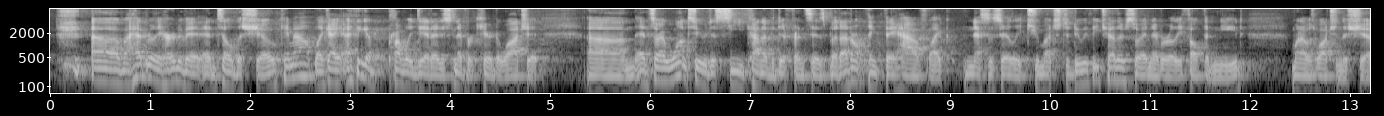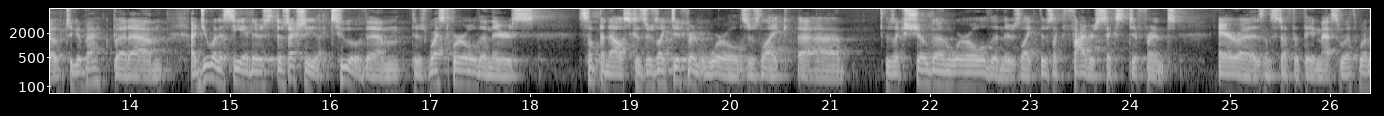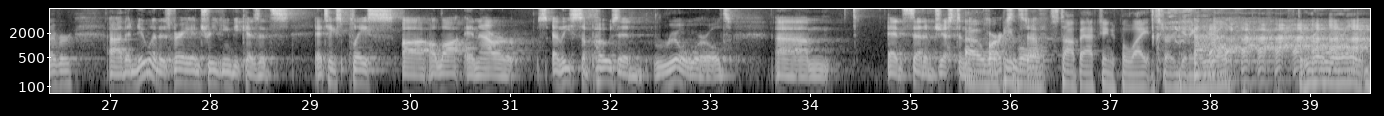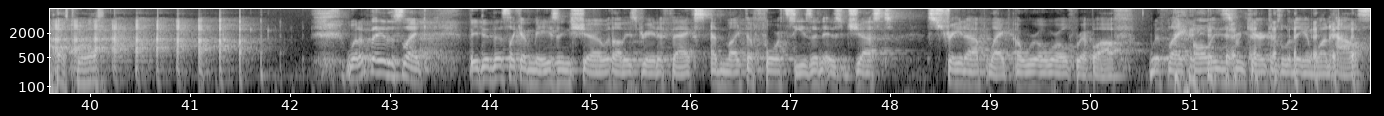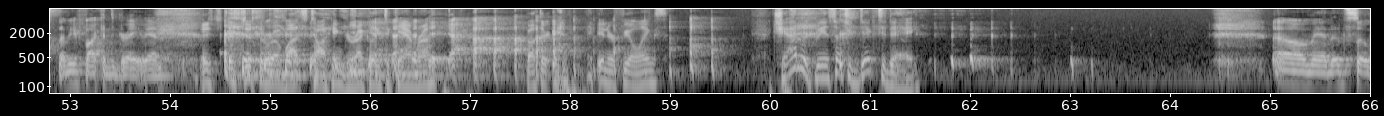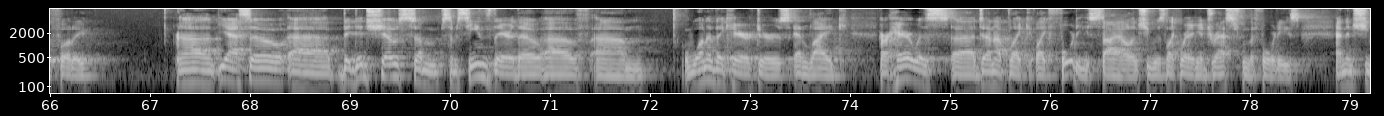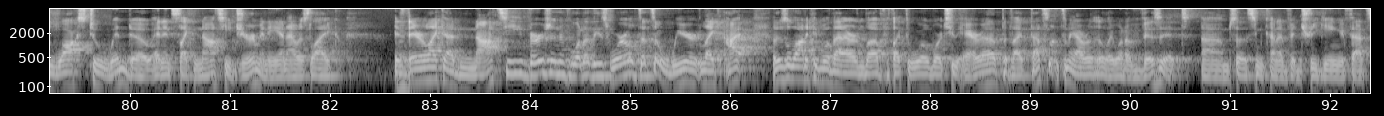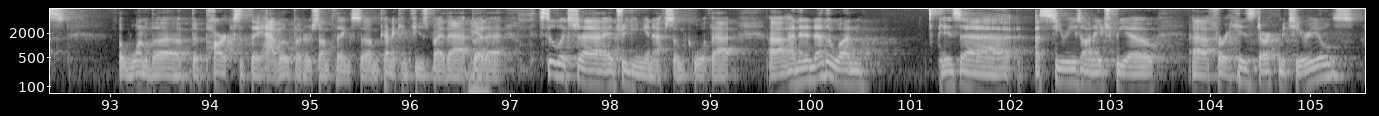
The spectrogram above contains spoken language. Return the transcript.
Um, I hadn't really heard of it until the show came out. Like, I, I think I probably did. I just never cared to watch it. Um, and so I want to to see kind of the differences, but I don't think they have like necessarily too much to do with each other. So I never really felt the need when I was watching the show to go back. But um, I do want to see it. There's there's actually like two of them. There's Westworld and there's something else because there's like different worlds. There's like uh, there's like Shogun World and there's like there's like five or six different eras and stuff that they mess with whatever uh, the new one is very intriguing because it's it takes place uh, a lot in our at least supposed real world um, instead of just in the Uh, parks and stuff stop acting polite and start getting real. the real world, Westworld. what if they just like they did this like amazing show with all these great effects and like the fourth season is just straight up like a real world ripoff with like all these different characters living in one house that'd be fucking great man It's, it's just the robots talking directly to camera about their in- inner feelings. Chad was being such a dick today. Oh man, that's so funny. Uh, yeah, so uh, they did show some some scenes there though of um, one of the characters and like her hair was uh, done up like like 40s style and she was like wearing a dress from the 40s and then she walks to a window and it's like Nazi Germany and I was like is there like a Nazi version of one of these worlds? That's a weird like I there's a lot of people that are in love with like the World War II era, but like that's not something I really want to visit. Um, so that seemed kind of intriguing if that's uh, one of the the parks that they have open or something. So I'm kind of confused by that, but uh, still looks uh, intriguing enough. So I'm cool with that. Uh, and then another one is uh, a series on HBO uh, for His Dark Materials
